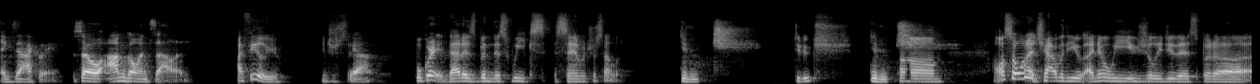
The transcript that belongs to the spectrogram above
exactly. So I'm going salad. I feel you. Interesting. Yeah. Well, great. That has been this week's sandwich or salad. Doo-doo-ch, Doo-doo-ch. doo-doo-ch. Um, I also want to chat with you. I know we usually do this, but uh,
